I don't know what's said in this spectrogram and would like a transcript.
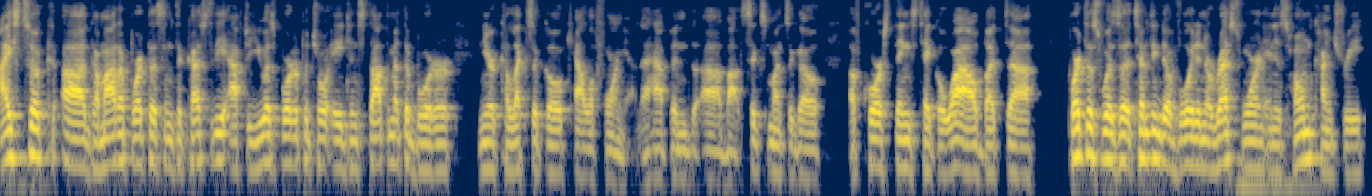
ICE took uh, Gamara Puertas into custody after U.S. Border Patrol agents stopped him at the border near Calexico, California. That happened uh, about six months ago. Of course, things take a while, but uh, Puertas was attempting to avoid an arrest warrant in his home country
